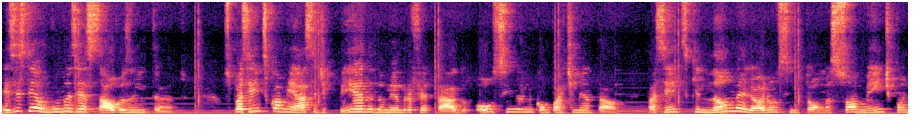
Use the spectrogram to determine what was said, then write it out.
Existem algumas ressalvas, no entanto. Pacientes com ameaça de perda do membro afetado ou síndrome compartimental, pacientes que não melhoram sintomas somente com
